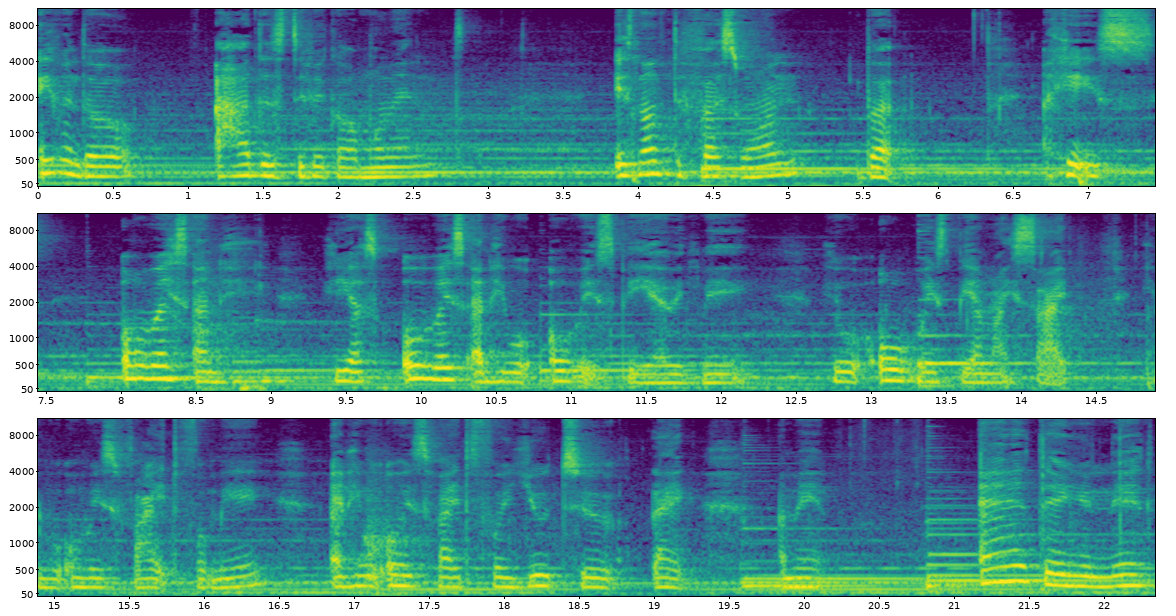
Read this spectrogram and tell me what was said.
even though I had this difficult moment, it's not the first one, but He is always and He, he has always and He will always be here with me. He will always be at my side. He will always fight for me, and He will always fight for you too. Like, I mean, anything you need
